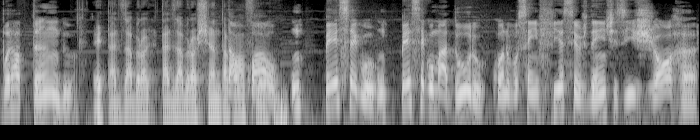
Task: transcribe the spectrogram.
brotando Ele tá, desabro, tá desabrochando, tá com tal uma flor. qual um pêssego, um pêssego maduro, quando você enfia seus dentes e jorra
